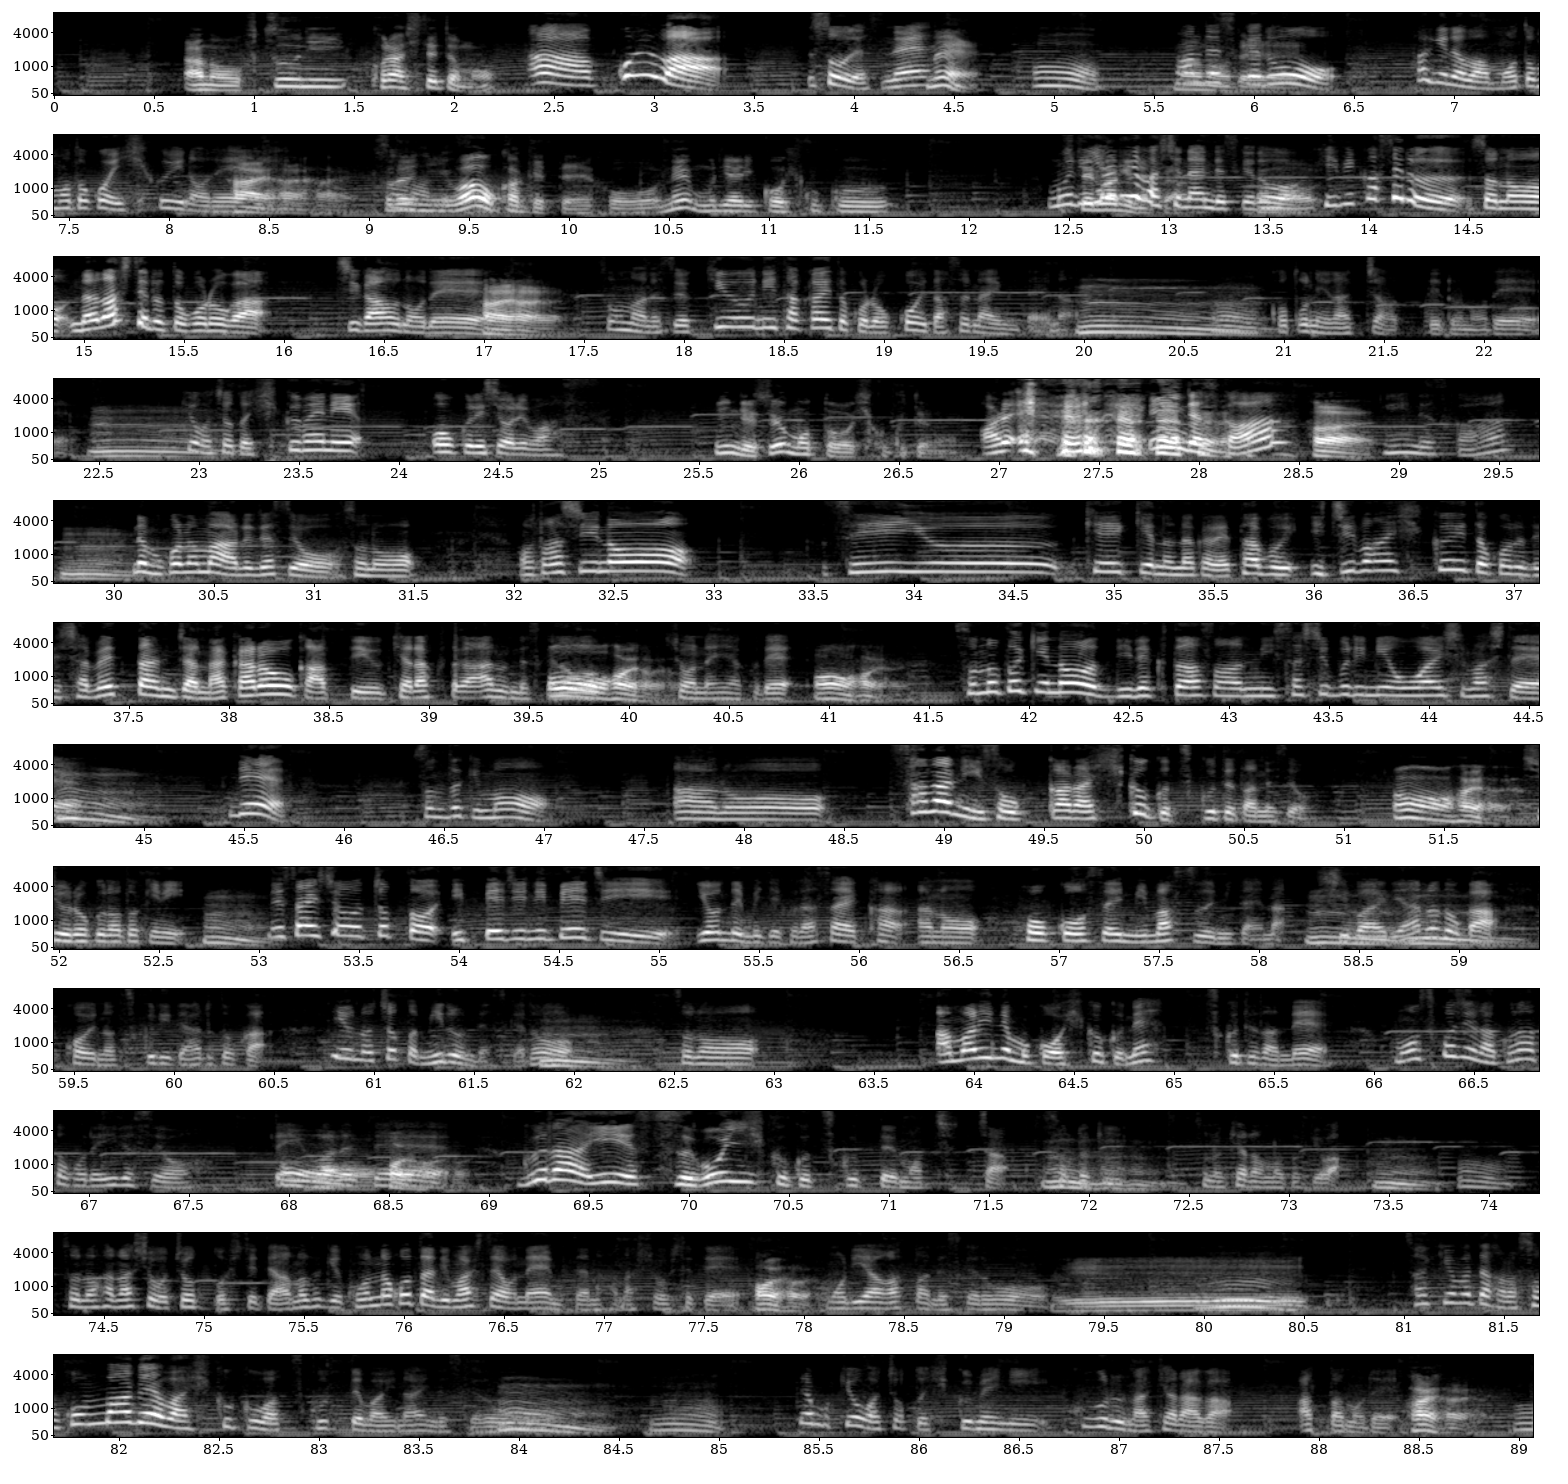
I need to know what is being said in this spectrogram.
あの普通に暮らしててもああ、声は、そうですね。ねうん。なんですけど、萩野はもともと声低いので、はいはいはいそれに輪をかけてこうね無理やりこう低く無理やりはしないんですけどうん、響かせる、その、鳴らしてるところが違うので、はいはい。そうなんですよ。急に高いところを声出せないみたいな、うん。んことになっちゃってるので、今日はちょっと低めにお送りしております。いいんですよもっと低くても。あれ？いいんですか？はい。いんですか？い、うん、でもこれまああれですよ、その、私の声優経験の中で多分一番低いところで喋ったんじゃなかろうかっていうキャラクターがあるんですけど、はいはい。少年役で。あはいはいその時のディレクターさんに久しぶりにお会いしまして、うん。で、その時も、あのーさらにそっから低く作ってたんですよ、はいはいはい。収録の時に。うん。で、最初ちょっと1ページ2ページ読んでみてください。かあの、方向性見ますみたいなうん。芝居であるとかうん、声の作りであるとかっていうのをちょっと見るんですけど、うん。そのあまりにもこう低くね作ってたんでもう少し楽なところでいいですよって言われて、ぐらいすごい低く作ってましたその時、うんうんそのキャラの時は、うん。うん、その話をちょっとしててあの時こんなことありましたよねみたいな話をしててはいはい盛り上がったんですけど。うん。最近はだからそこまでは低くは作ってはいないんですけど、うん。うん。でも今日はちょっと低めにクールなキャラがあったので、はいはい。うん、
